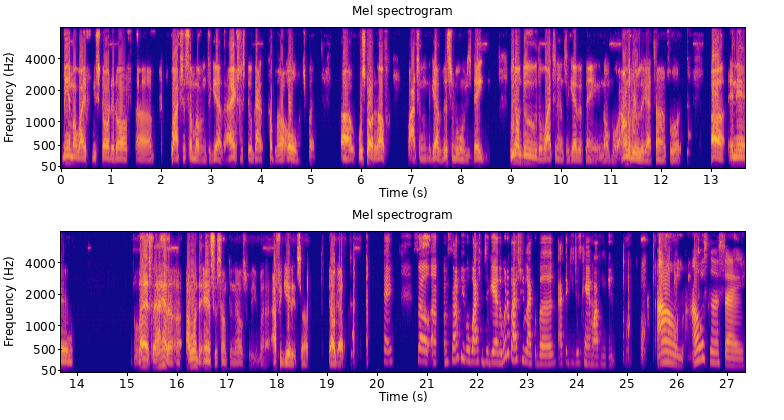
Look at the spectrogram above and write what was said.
Me and my wife, we started off uh, watching some of them together. I actually still got a couple of her old ones, but uh, we started off watching them together. This is when we was dating. We don't do the watching them together thing no more. I don't think we really got time for it. Uh, and then lastly, I had a I wanted to answer something else for you, but I, I forget it. So y'all got it. Okay. So um, some people watch them together. What about you, like a bug? I think you just came off mute. Um, I was gonna say,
